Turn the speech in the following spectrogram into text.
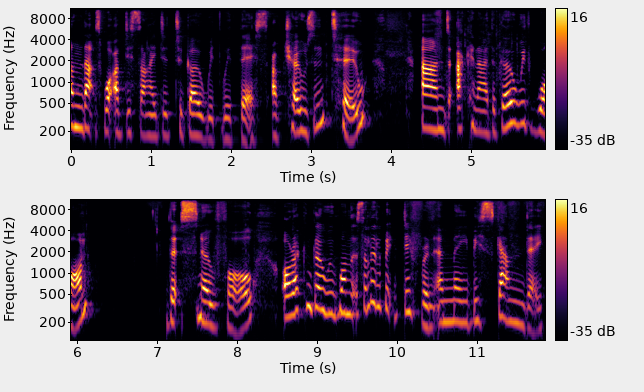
And that's what I've decided to go with with this. I've chosen two and I can either go with one that's snowfall or I can go with one that's a little bit different and maybe Scandi.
